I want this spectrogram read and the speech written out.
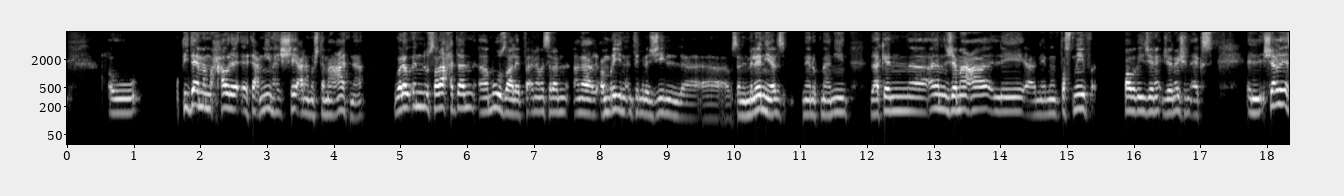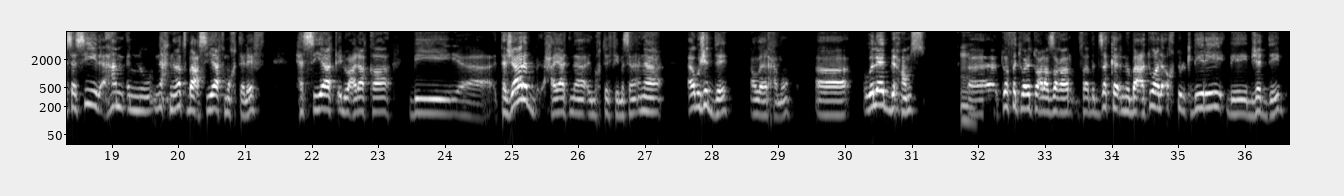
وفي دائما محاولة تعميم هالشيء على مجتمعاتنا. ولو إنه صراحة آه، مو ظالم. فأنا مثلا أنا عمريا انتمي للجيل آه، مثلا ال millennials 82 لكن أنا من الجماعة اللي يعني من تصنيف probably generation X الشغلة الأساسية الأهم إنه نحن نطبع سياق مختلف. هالسياق له علاقة بتجارب حياتنا المختلفة. مثلا أنا أبو جدة الله يرحمه آه، ولد بحمص. آه، توفت والدته على صغر. فبتذكر إنه بعثوها لأخته الكبيرة بجدي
